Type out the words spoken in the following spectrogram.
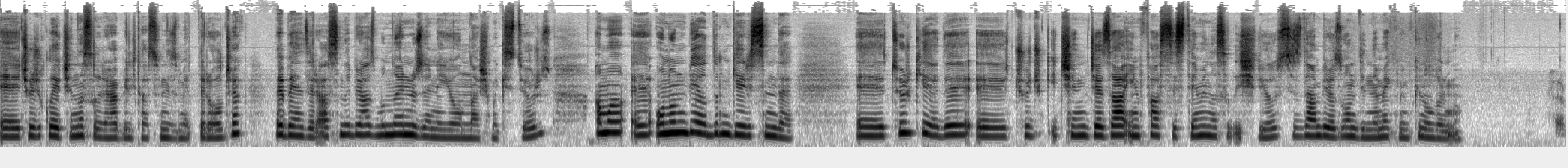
e, çocuklar için nasıl rehabilitasyon hizmetleri olacak ve benzeri. Aslında biraz bunların üzerine yoğunlaşmak istiyoruz. Ama e, onun bir adım gerisinde e, Türkiye'de e, çocuk için ceza infaz sistemi nasıl işliyor? Sizden biraz onu dinlemek mümkün olur mu? Tabii.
